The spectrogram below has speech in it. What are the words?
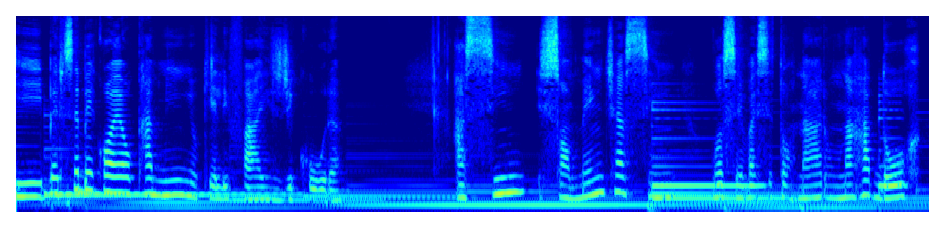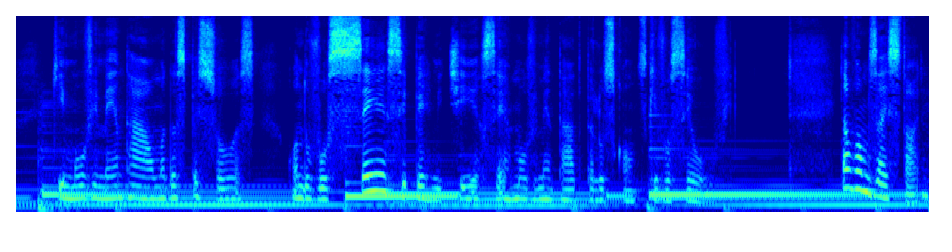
e perceber qual é o caminho que ele faz de cura. Assim e somente assim você vai se tornar um narrador que movimenta a alma das pessoas quando você se permitir ser movimentado pelos contos que você ouve. Então vamos à história.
